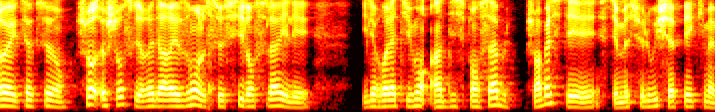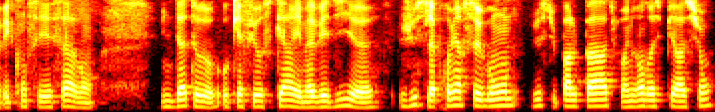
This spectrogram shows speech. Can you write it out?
Ouais, exactement. Je, pense- je pense que Red a raison, ce silence-là, il est, il est relativement indispensable. Je me rappelle, c'était, c'était monsieur Louis Chappé qui m'avait conseillé ça avant une date au, au café Oscar. Il m'avait dit, euh, juste la première seconde, juste tu parles pas, tu prends une grande respiration,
